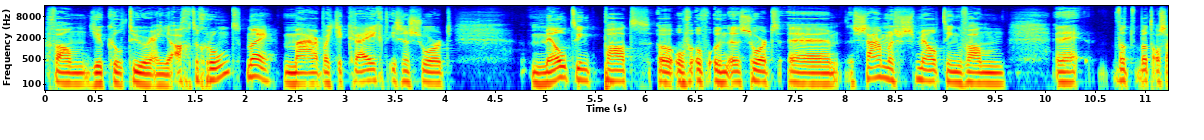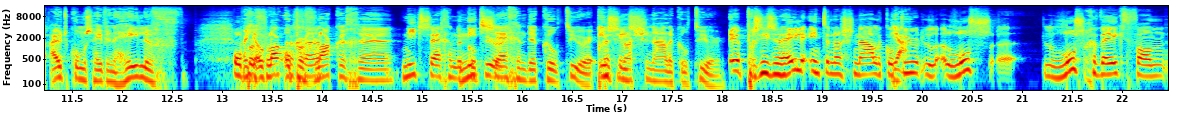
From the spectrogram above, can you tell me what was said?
van je cultuur en je achtergrond. Nee. Maar wat je krijgt is een soort melting pot uh, of, of een, een soort uh, samensmelting van een, wat, wat als uitkomst heeft een hele oppervlakkige, oppervlakkige niet-zeggende niet cultuur. Zeggende cultuur internationale cultuur. Eh, precies, een hele internationale cultuur, los losgeweekt van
